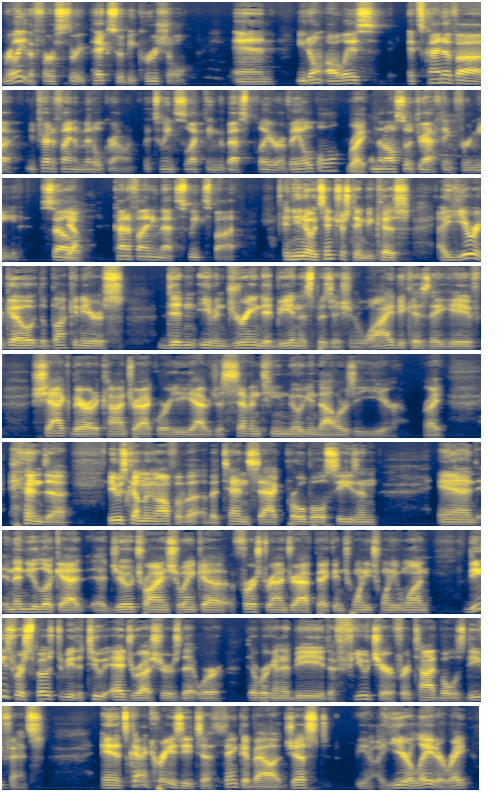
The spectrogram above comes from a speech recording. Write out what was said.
really the first three picks would be crucial. And you don't always it's kind of uh you try to find a middle ground between selecting the best player available right and then also drafting for need. So yeah. kind of finding that sweet spot. And you know, it's interesting because a year ago the Buccaneers didn't even dream they'd be in this position. Why? Because they gave Shaq Barrett a contract where he averages $17 million a year, right? And uh, he was coming off of a, of a 10 sack Pro Bowl season. And, and then you look at uh, Joe Tryon-Shoyinka, first round draft pick in 2021. These were supposed to be the two edge rushers that were that were going to be the future for Todd Bowles defense. And it's kind of crazy to think about just you know a year later, right?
